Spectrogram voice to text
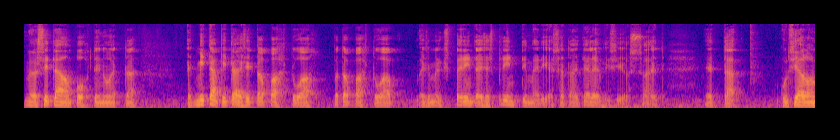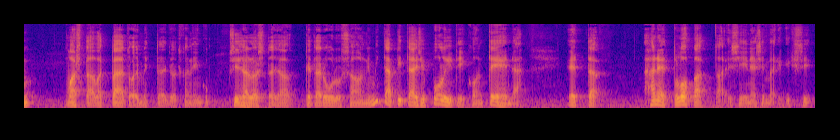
myös sitä on pohtinut, että, että mitä pitäisi tapahtua, tapahtua esimerkiksi perinteisessä printtimediassa tai televisiossa, että, että kun siellä on vastaavat päätoimittajat, jotka niin kuin sisällöstä ja ketä ruudussa on, niin mitä pitäisi poliitikon tehdä, että hänet blokattaisiin esimerkiksi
